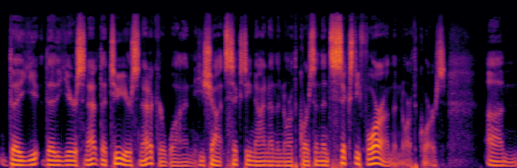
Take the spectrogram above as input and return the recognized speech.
the the year Snet the two year Snedeker one, he shot 69 on the North course and then 64 on the North course. Um,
